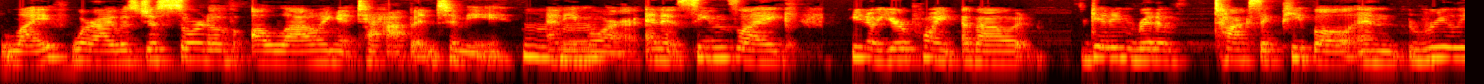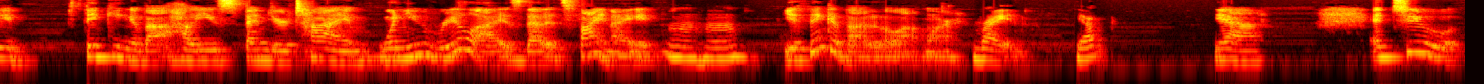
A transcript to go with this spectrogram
life where I was just sort of allowing it to happen to me Mm-hmm. anymore. And it seems like, you know, your point about getting rid of toxic people and really thinking about how you spend your time when you realize that it's finite, Mm-hmm. you think about it a lot more. Right. Yep. Yeah. And two,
